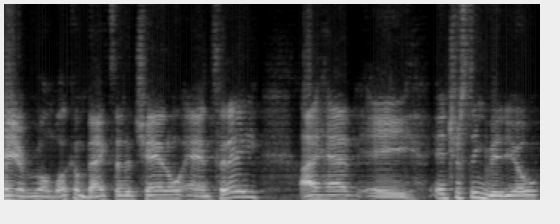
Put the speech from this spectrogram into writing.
Hey everyone, welcome back to the channel and today I have a interesting video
